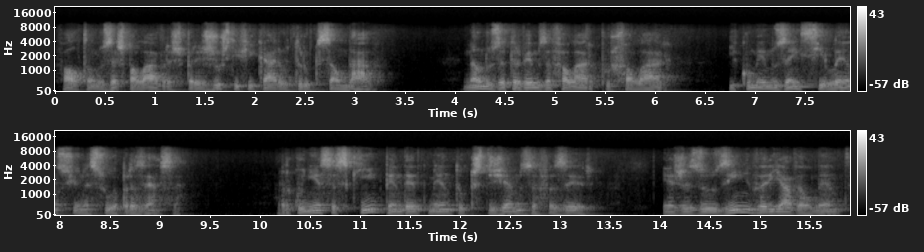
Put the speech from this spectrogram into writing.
Faltam-nos as palavras para justificar o tropeção dado. Não nos atrevemos a falar por falar e comemos em silêncio na Sua presença. Reconheça-se que, independentemente do que estejamos a fazer, é Jesus invariavelmente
